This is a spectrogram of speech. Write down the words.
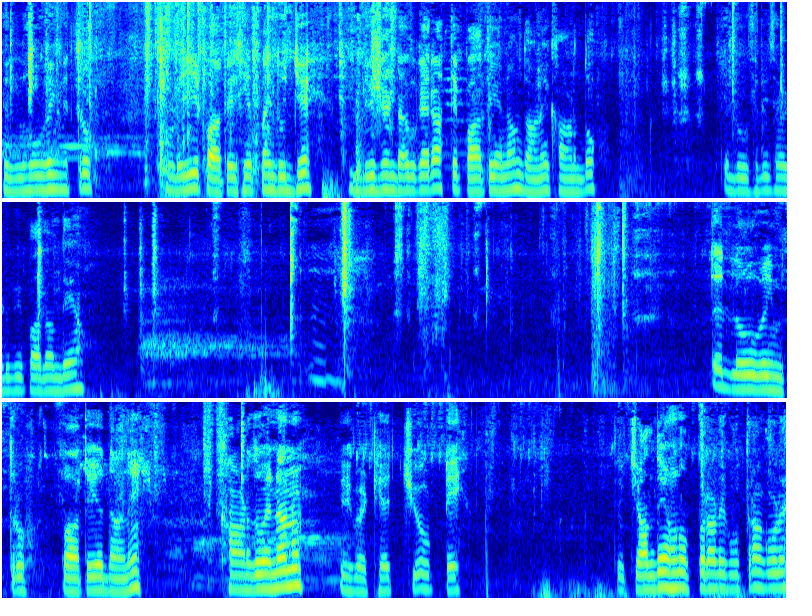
ਤੇ ਲੋ ਬਈ ਮਿੱਤਰੋ ਥੋੜੇ ਜਿਹੇ ਪਾਤੇ ਸੀ ਆਪਾਂ ਦੂਜੇ ਬਿਜਲੀ ਡੰਡਾ ਵਗੈਰਾ ਤੇ ਪਾਤੇ ਇਹਨਾਂ ਨੂੰ ਦਾਣੇ ਖਾਣ ਦੋ ਤੇ ਦੂਸਰੀ ਸਾਈਡ ਵੀ ਪਾ ਦਿੰਦੇ ਆ। ਤੇ ਲੋ ਬਈ ਮਿੱਤਰੋ, ਪਾਤੇ ਆ ਦਾਣੇ ਖਾਣ ਦੋ ਇਹਨਾਂ ਨੂੰ। ਇਹ ਬੈਠੇ ਆ ਝੋਟੇ। ਤੇ ਚੱਲਦੇ ਆ ਹੁਣ ਉੱਪਰ ਵਾਲੇ ਕਬੂਤਰਾਂ ਕੋਲੇ।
